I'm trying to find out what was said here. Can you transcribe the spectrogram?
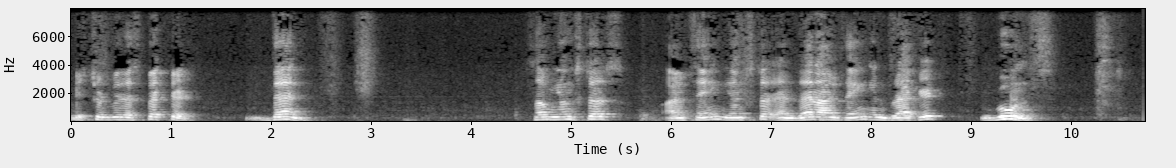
which should be respected. Then some youngsters, I am saying youngster, and then I am saying in bracket goons,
